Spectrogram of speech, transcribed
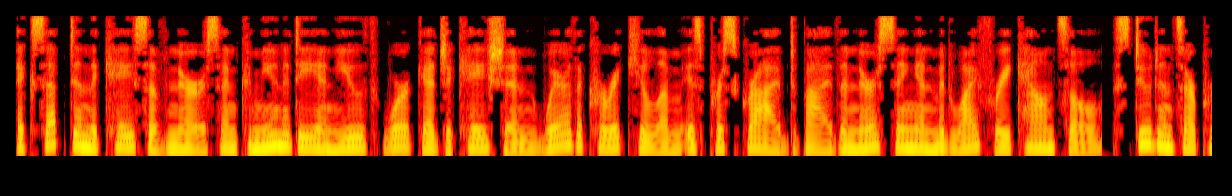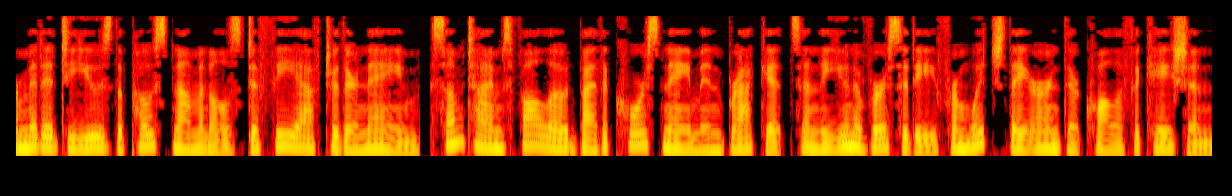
except in the case of nurse and community and youth work education where the curriculum is prescribed by the Nursing and Midwifery Council. Students are permitted to use the postnominals DipHE after their name, sometimes followed by the course name in brackets and the university from which they earned their qualification.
